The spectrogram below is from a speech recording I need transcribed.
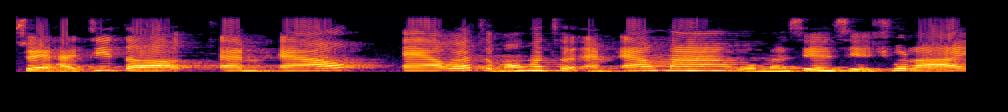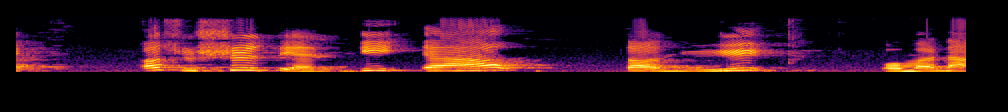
所以还记得 ml，l 要怎么换成 ml 吗？我们先写出来，二十四点一 L 等于我们拿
